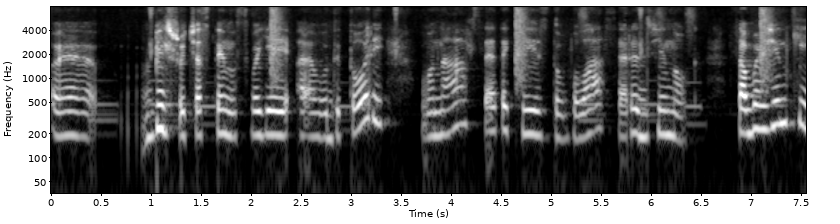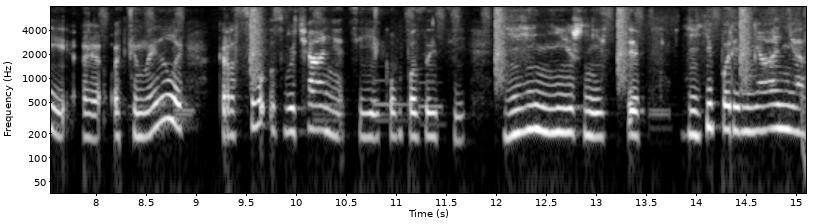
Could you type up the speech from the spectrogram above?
е, більшу частину своєї аудиторії вона все-таки здобула серед жінок. Саме жінки е, оцінили красу звучання цієї композиції, її ніжність, її порівняння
